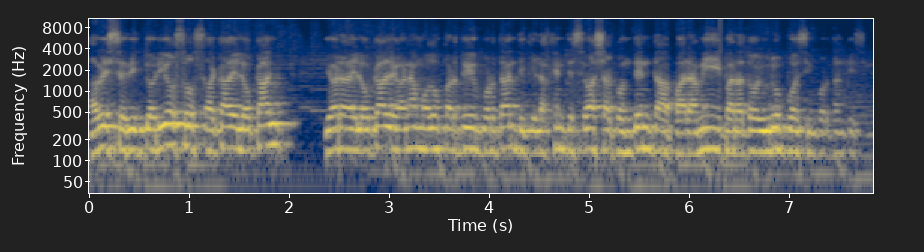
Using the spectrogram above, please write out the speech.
a veces victoriosos acá de local y ahora de local ganamos dos partidos importantes y que la gente se vaya contenta para mí y para todo el grupo es importantísimo.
